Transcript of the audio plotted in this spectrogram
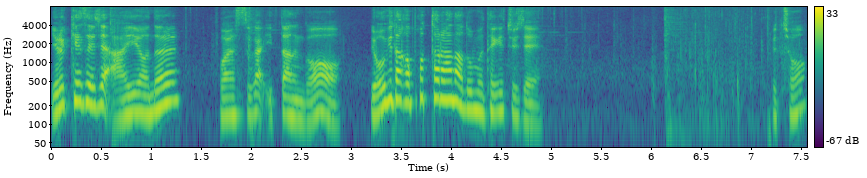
이렇게 해서 이제 아이언을 구할 수가 있다는 거. 여기다가 포탈 하나 놓으면 되겠죠 이제. 그쵸?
